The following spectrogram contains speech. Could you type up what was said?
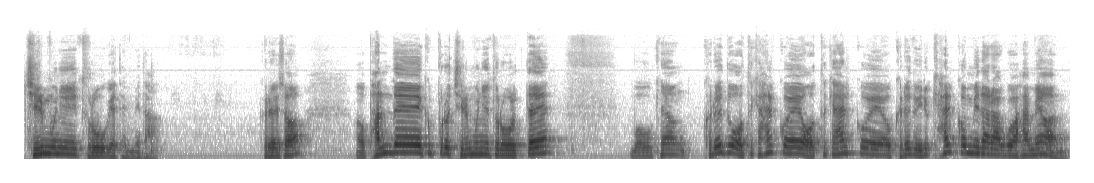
질문이 들어오게 됩니다. 그래서 어, 반대급부로 질문이 들어올 때 뭐 그냥 그래도 어떻게 할 거예요, 어떻게 할 거예요, 그래도 이렇게 할 겁니다라고 하면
